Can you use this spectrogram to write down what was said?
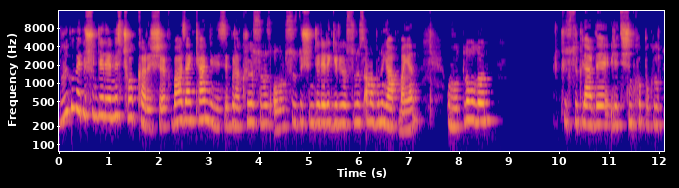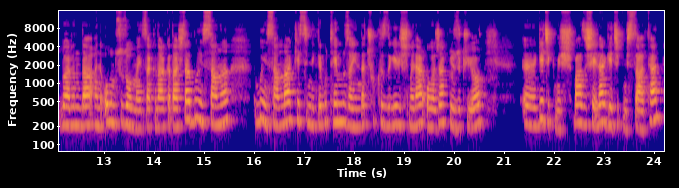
Duygu ve düşünceleriniz çok karışık. Bazen kendinizi bırakıyorsunuz, olumsuz düşüncelere giriyorsunuz ama bunu yapmayın. Umutlu olun. Küslüklerde, iletişim kopukluklarında hani olumsuz olmayın sakın arkadaşlar. Bu insanı bu insanlar kesinlikle bu Temmuz ayında çok hızlı gelişmeler olacak gözüküyor. Ee, gecikmiş. Bazı şeyler gecikmiş zaten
